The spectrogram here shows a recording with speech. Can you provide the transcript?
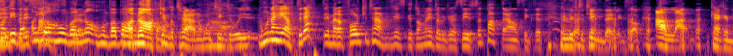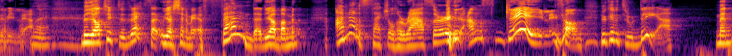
Just det var- sant. ja, hon var na- hon var bara Hon var naken på tröjan och hon tyckte, och hon har helt rätt. Jag menar folk i tränar på Friskis, de vill inte ha Victoria Silvstedt pattar i ansiktet när de lyfter tyngder liksom. Alla kanske inte vill det. Nej. Men jag tyckte direkt så här, och jag kände mig offended. Jag bara, men I'm not a sexual harasser, I'm gay liksom. Hur kan du tro det? Men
